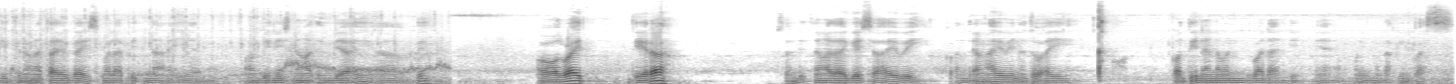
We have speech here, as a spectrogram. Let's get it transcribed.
Dito na nga tayo guys. Malapit na. Ayan. Ang bilis ng ating biyahe. Ah, okay. Alright. Tira. So, dito na nga tayo guys sa highway. Ang highway na to ay konti lang naman dumadaan din. Ayan. May malaking bus.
